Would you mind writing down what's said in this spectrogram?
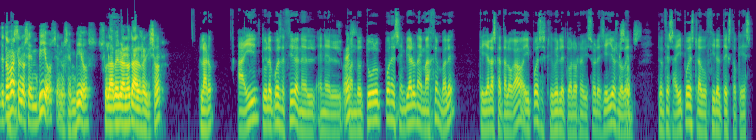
de todas en los envíos, en los envíos, suele haber una nota del revisor. Claro ahí tú le puedes decir en el, en el, cuando tú pones enviar una imagen, ¿vale? Que ya la has catalogado, ahí puedes escribirle tú a los revisores y ellos lo ven. Entonces ahí puedes traducir el texto que es.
